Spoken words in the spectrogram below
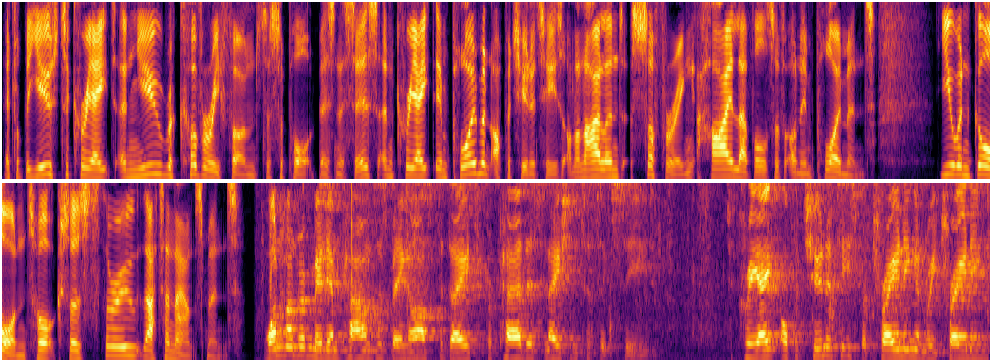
It'll be used to create a new recovery fund to support businesses and create employment opportunities on an island suffering high levels of unemployment. Ewan Gorn talks us through that announcement. £100 million is being asked today to prepare this nation to succeed, to create opportunities for training and retraining,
